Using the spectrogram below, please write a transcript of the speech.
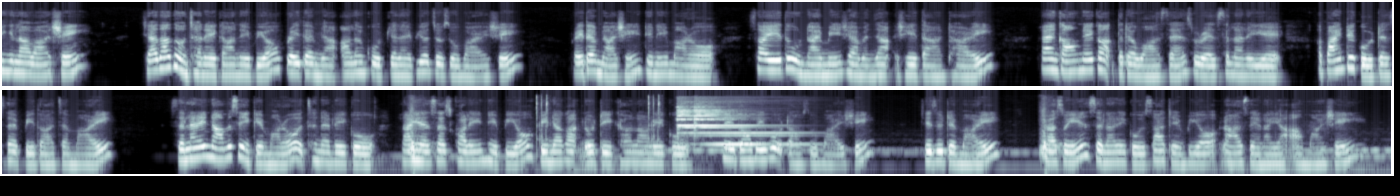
င်္ဂလာပါရှင်။ရသားသွန် channel ကနေပြီးတော့ပရိသတ်များအားလုံးကိုပြန်လည်ပြီးတော့ကြိုဆိုပါရရှင်။ပရိသတ်များရှင်ဒီနေ့မှာတော့စာရေးသူနိုင်မင်းရမညရေးသားထားတဲ့လှန်ကောင်းတွေကတတဝါဆန်ဆိုတဲ့ဇလန်လေးရဲ့အပိုင်းတစ်ကိုတင်ဆက်ပေးသွားကြပါမယ်။ဇလန်လေးနားမစင်ခင်မှာတော့ channel လေးကို like and subscribe လေးနှိပ်ပြီးတော့ဘေးနားက notification ခေါင်းလောင်းလေးကိုနှိပ်သွားပေးဖို့တောင်းဆိုပါရရှင်။ကျေးဇူးတင်ပါတယ်။ဒါဆိုရင်ဇလန်လေးကိုစတင်ပြီးတော့နားဆင်လိုက်ရအောင်ပါရှင်။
